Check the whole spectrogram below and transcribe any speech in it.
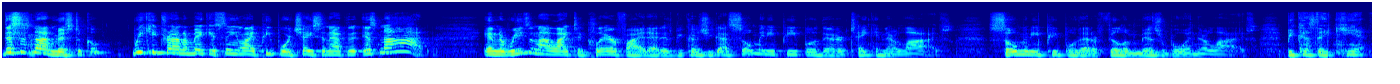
This is not mystical. We keep trying to make it seem like people are chasing after it. It's not. And the reason I like to clarify that is because you got so many people that are taking their lives, so many people that are feeling miserable in their lives because they can't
